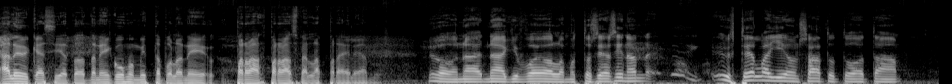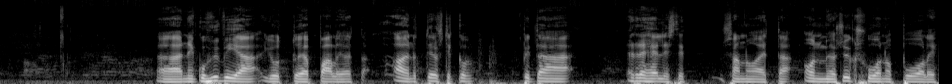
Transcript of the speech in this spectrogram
älykäs ja tuota, niin Kuhmon mittapulla niin paras, paras fellappareilija. Joo, nää, nääkin voi olla, mutta tosiaan siinä on yhteen lajiin on saatu tuota, ää, niin kuin hyviä juttuja paljon. Että ainut tietysti kun pitää rehellisesti sanoa, että on myös yksi huono puoli,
